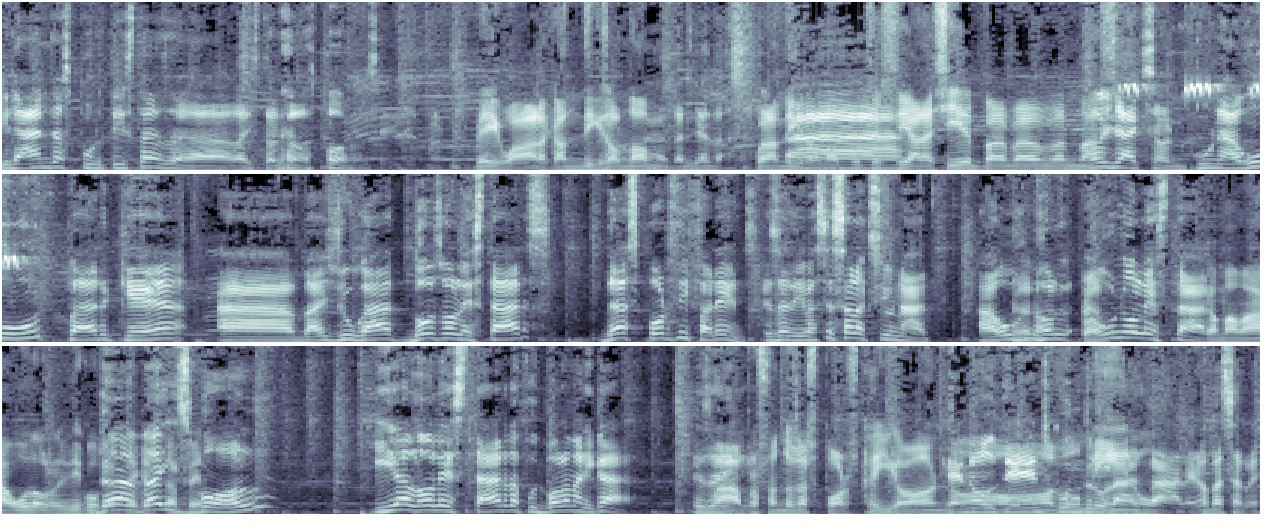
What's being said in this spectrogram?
grans esportistes de la història de l'esport. O sigui, Bé, igual, ara que em diguis el nom... la targeta. Quan em diguis el nom, Ah. potser sí, ara així... Per, per, per, Bo Jackson, conegut perquè uh, va jugar dos All-Stars d'esports diferents. És a dir, va ser seleccionat a un, all, a un All-Star Que m'amago del ridícul de que, que està fent. béisbol i a l'All-Star de futbol americà. És a Ah, dir, però són dos esports que jo no que no el tens controlat. domino. Vale, no passa res.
